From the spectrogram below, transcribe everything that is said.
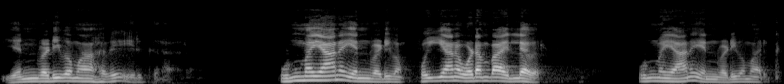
என் வடிவமாகவே இருக்கிறார். உண்மையான என் வடிவம். பொய்யான உடம்பா இல்லை அவர். உண்மையான என் வடிவமாக இருக்கு.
